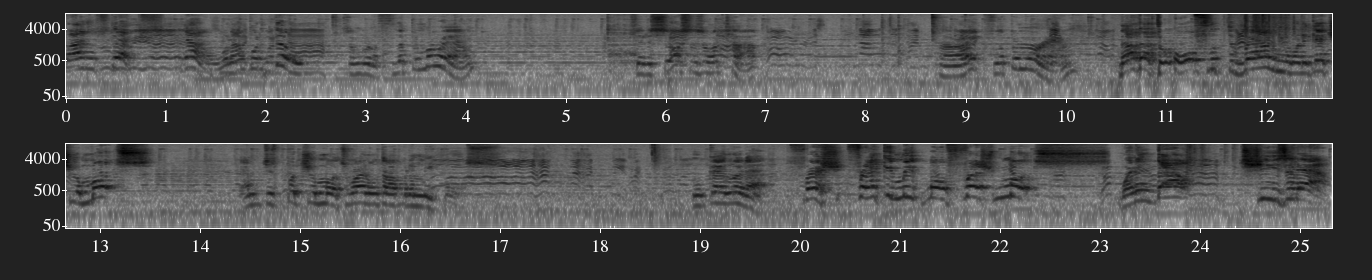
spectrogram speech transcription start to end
Final steps. Now, what I'm gonna do is I'm gonna flip them around so the sauce is on top. All right, flip them around. Now that they're all flipped around, you want to get your mutts and just put your mutts right on top of the meatballs. Okay, look at that. Fresh, Frankie meatball, fresh mutts. When in doubt, cheese it out.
